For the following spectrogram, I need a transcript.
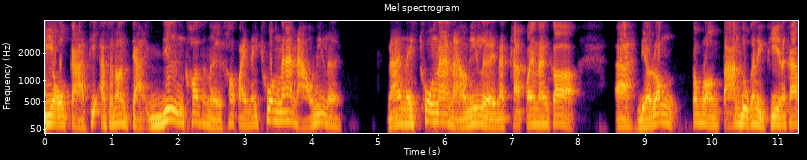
มีโอกาสที่อาร์เซนอลจะยื่นข้อเสนอเข้าไปในช่วงหน้าหนาวนี้เลยนะในช่วงหน้าหนาวนี้เลยนะครับ เพราะฉะนั้นก็อ่าเดี๋ยวต้องต้องลองตามดูกันอีกทีนะครับ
